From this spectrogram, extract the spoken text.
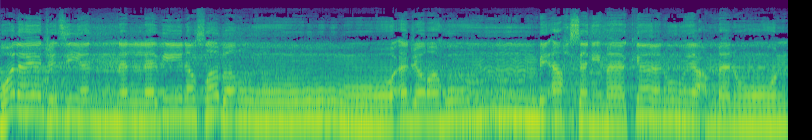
وليجزين الذين صبروا أجرهم بأحسن ما كانوا يعملون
